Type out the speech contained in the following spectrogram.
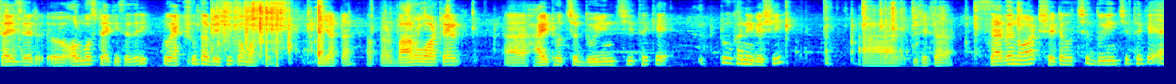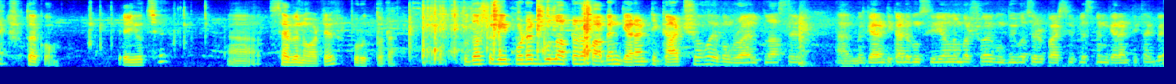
সাইজের অলমোস্ট একই সাইজের একটু এক সুতা বেশি কম আছে ইয়াটা। আপনার বারো ওয়াটের হাইট হচ্ছে দুই ইঞ্চি থেকে একটুখানি বেশি। আর যেটা সেভেন ওয়াট সেটা হচ্ছে দুই ইঞ্চি থেকে এক সুতা কম। এই হচ্ছে সেভেন ওয়াটের পুরুত্বটা। তো দর্শক, এই প্রোডাক্টগুলো আপনারা পাবেন গ্যারান্টি কার্ড সহ এবং রয়্যাল প্লাসের গ্যারান্টি কার্ড এবং সিরিয়াল নাম্বার সহ এবং দুই বছরের পার্স রিপ্লেসমেন্ট গ্যারান্টি থাকবে।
